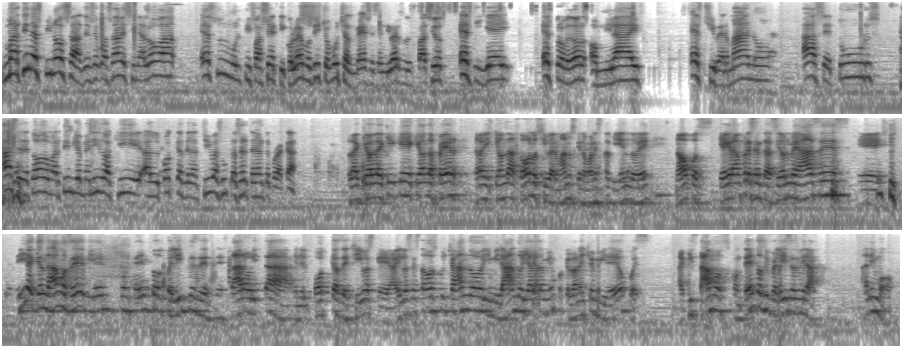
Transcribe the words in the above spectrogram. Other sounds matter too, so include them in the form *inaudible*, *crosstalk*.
Martín Espinosa, desde Guasave, Sinaloa, es un multifacético, lo hemos dicho muchas veces en diversos espacios. Es DJ, es proveedor OmniLife, es chivermano, hace tours, hace de todo. Martín, bienvenido aquí al podcast de las Chivas. Un placer tenerte por acá. Hola, ¿qué onda, Kike? ¿Qué onda, Fer? y ¿Qué onda a todos los chivermanos que nos van a estar viendo, eh? No, pues qué gran presentación me haces. Eh, *laughs* sí, aquí andamos, eh, bien contentos, felices de, estar ahorita en el podcast de Chivas, que ahí los he estado escuchando y mirando ya también, porque lo han hecho en video, pues aquí estamos, contentos y felices, mira. Ánimo.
